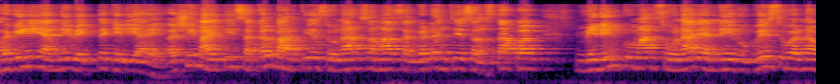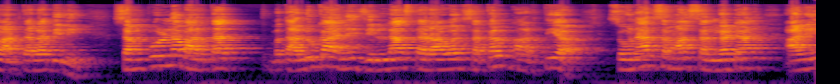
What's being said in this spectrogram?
भगिनी यांनी व्यक्त केली आहे. अशी माहिती सकल भारतीय सोनार समाज संघटनचे संस्थापक मिलिंद कुमार सोनार यांनी ऋग्वेद सुवर्ण वार्ताला दिली. संपूर्ण भारतात तालुका आणि जिल्हा स्तरावर सकल भारतीय सोनार समाज संघटन आणि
